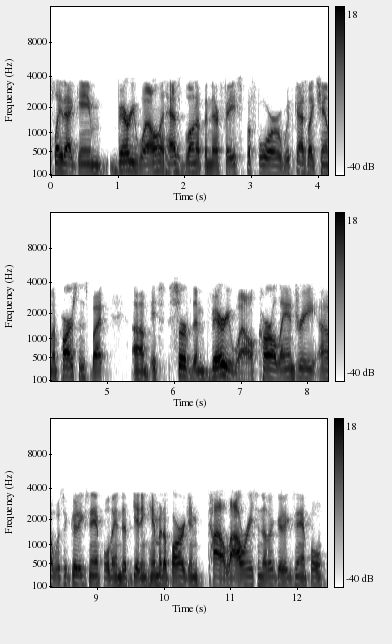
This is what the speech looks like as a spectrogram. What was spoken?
play that game very well. It has blown up in their face before with guys like Chandler Parsons, but um, it's served them very well. Carl Landry uh, was a good example. They ended up getting him at a bargain. Kyle Lowry is another good example.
